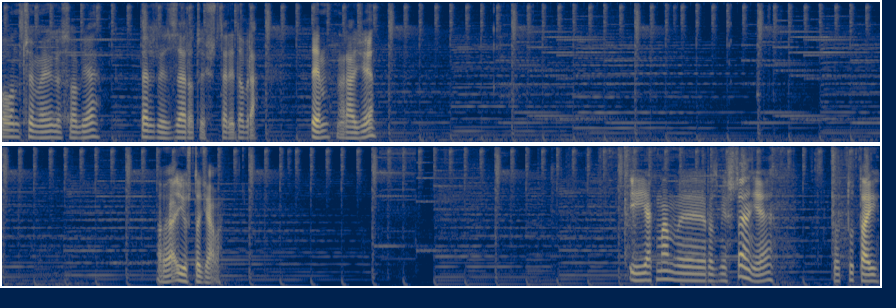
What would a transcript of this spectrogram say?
Połączymy go sobie. 4 to jest 0, to jest 4, dobra. Tym na razie. Dobra, już to działa. I jak mamy rozmieszczenie, to tutaj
